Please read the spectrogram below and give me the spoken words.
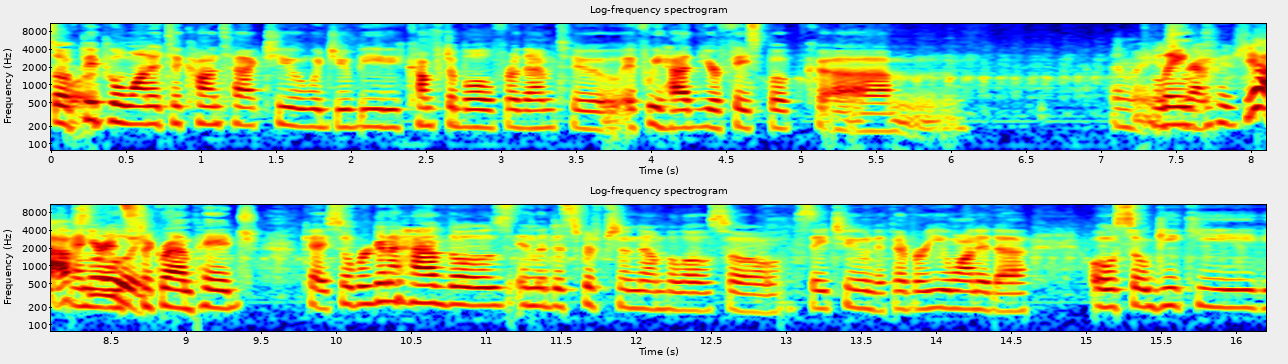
So if people wanted to contact you, would you be comfortable for them to, if we had your Facebook um, and my link Instagram page. Yeah, and your. Instagram page? Okay, so we're gonna have those in the description down below. So stay tuned. If ever you wanted a oh sew geeky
